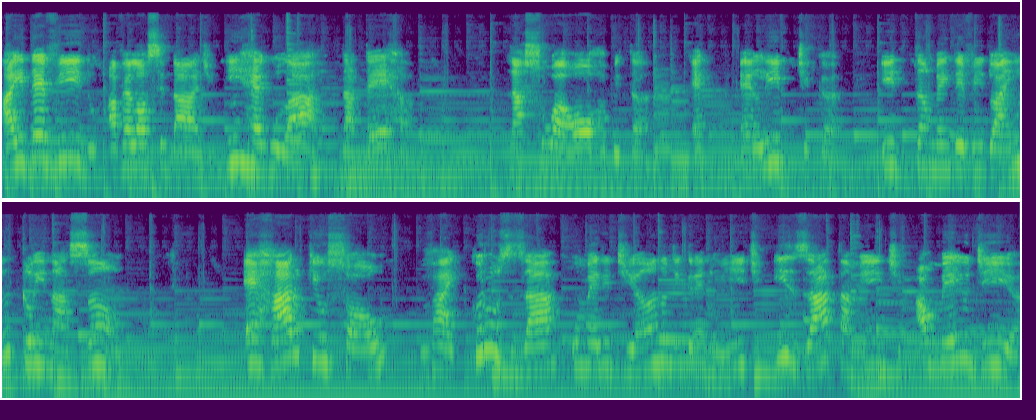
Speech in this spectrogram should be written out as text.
Aí, devido à velocidade irregular da Terra na sua órbita elíptica e também devido à inclinação, é raro que o Sol vai cruzar o meridiano de Greenwich exatamente ao meio-dia,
